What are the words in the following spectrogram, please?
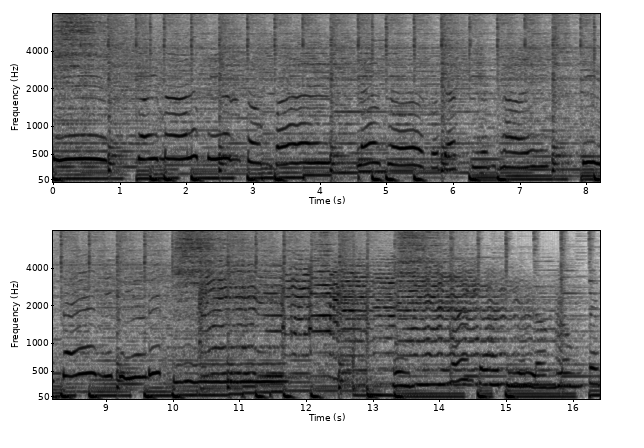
ดีมาแล้วเทียนต้องไป แล้วเธอก็ดับเทียนไทย ที่แสงเพียงฤทธิ์ดีเห็นน้ำตาเทียนหลังลงเป็น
